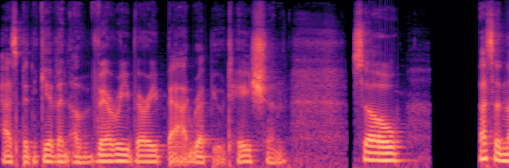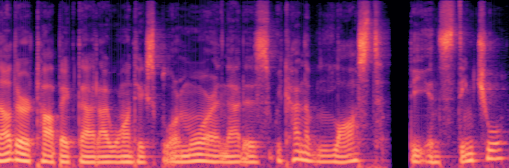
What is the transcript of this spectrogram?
has been given a very, very bad reputation. So that's another topic that I want to explore more, and that is we kind of lost the instinctual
